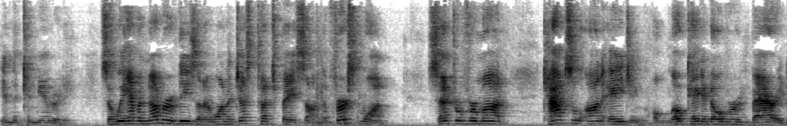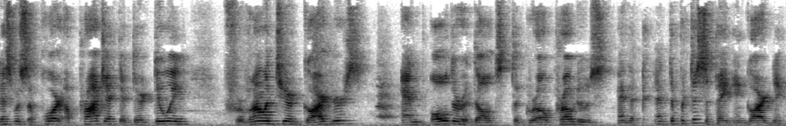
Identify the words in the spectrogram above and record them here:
in the community. So we have a number of these that I want to just touch base on. The first one, Central Vermont Council on Aging, located over in Barre. This will support a project that they're doing for volunteer gardeners and older adults to grow produce and to, and to participate in gardening.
